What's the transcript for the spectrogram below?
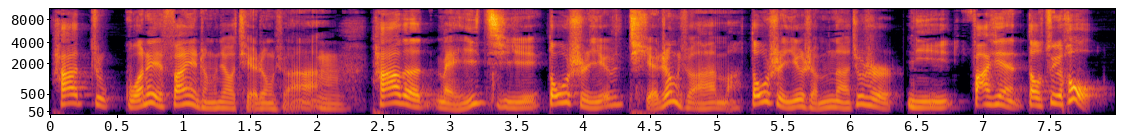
它就国内翻译成叫铁证悬案，嗯。它的每一集都是一个铁证悬案嘛，都是一个什么呢？就是你发现到最后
